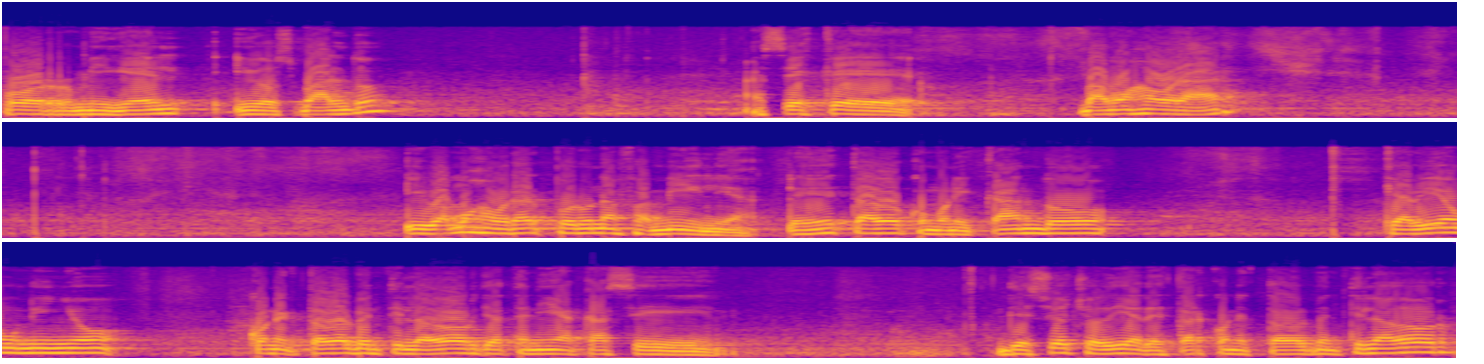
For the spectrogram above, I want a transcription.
por Miguel y Osvaldo. Así es que vamos a orar. Y vamos a orar por una familia. Les he estado comunicando que había un niño conectado al ventilador, ya tenía casi 18 días de estar conectado al ventilador.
